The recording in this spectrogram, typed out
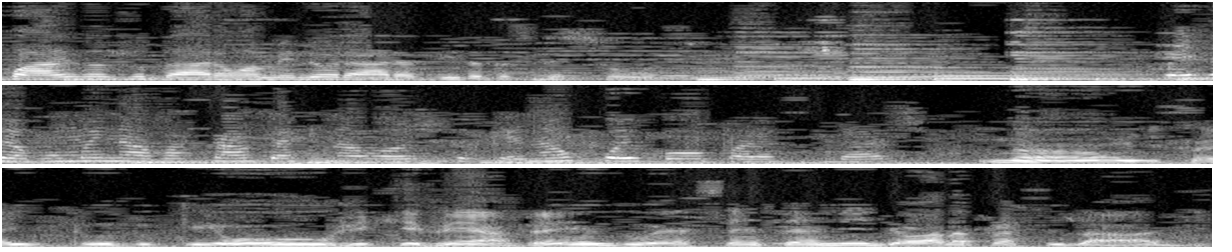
quais ajudaram a melhorar a vida das pessoas. Teve alguma inovação tecnológica que não foi boa para a cidade? Não, isso aí tudo que houve, que vem havendo, é sempre a melhora para a cidade.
